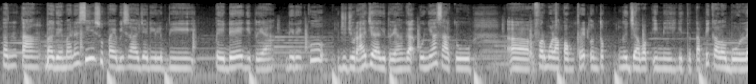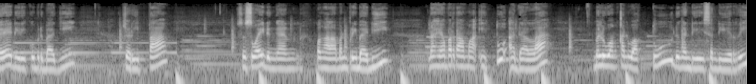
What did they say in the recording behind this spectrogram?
tentang bagaimana sih supaya bisa jadi lebih pede gitu ya diriku jujur aja gitu ya nggak punya satu uh, formula konkret untuk ngejawab ini gitu. Tapi kalau boleh diriku berbagi cerita sesuai dengan pengalaman pribadi. Nah yang pertama itu adalah meluangkan waktu dengan diri sendiri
